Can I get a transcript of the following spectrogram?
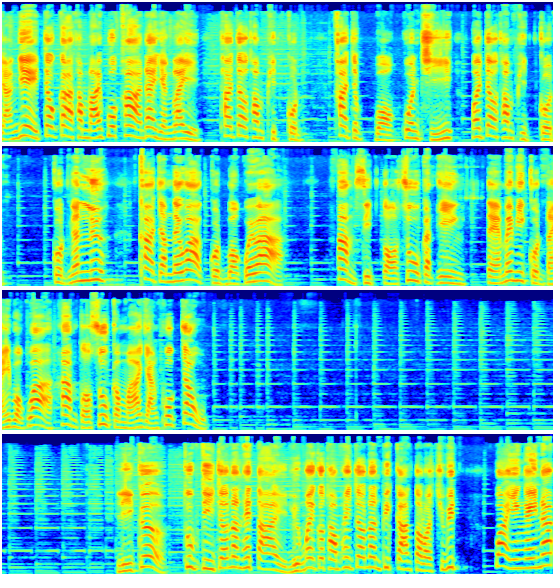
อย่างเย่เจ้ากล้าทำร้ายพวกข้าได้อย่างไร ถ้าเจ้าทำผิดกฎ ข้าจะบอกกวนฉีว่าเจ้าทำผิดกฎ กฎงั้นหรือข้าจำได้ว่ากฎบอกไว้ว่า ห้ามสิทธิ์ต่อสู้กันเอง แต่ไม่มีกฎไหนบอกว่าห้ามต่อสู้กับหมาอย่างพวกเจ้า ลีเกอร์ ทุบตีเจ้านั่นให้ตาย หรือไม่ก็ทำให้เจ้านั่นพิการตลอดชีวิต ว่ายังไงนะ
